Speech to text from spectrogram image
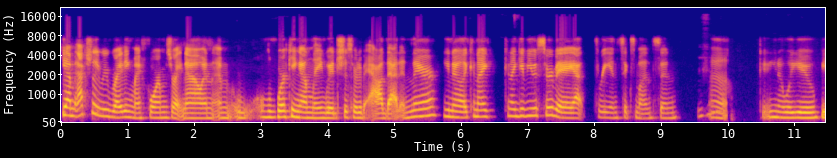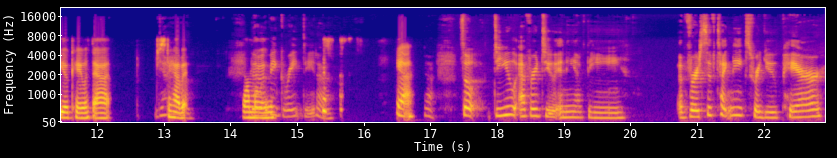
Yeah, I'm actually rewriting my forms right now, and I'm working on language to sort of add that in there. You know, like can I can I give you a survey at three and six months, and Mhm. uh, you know, will you be okay with that? Just to have it Yeah. formally. That would be great data. yeah. yeah. so, do you ever do any of the aversive techniques where you pair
